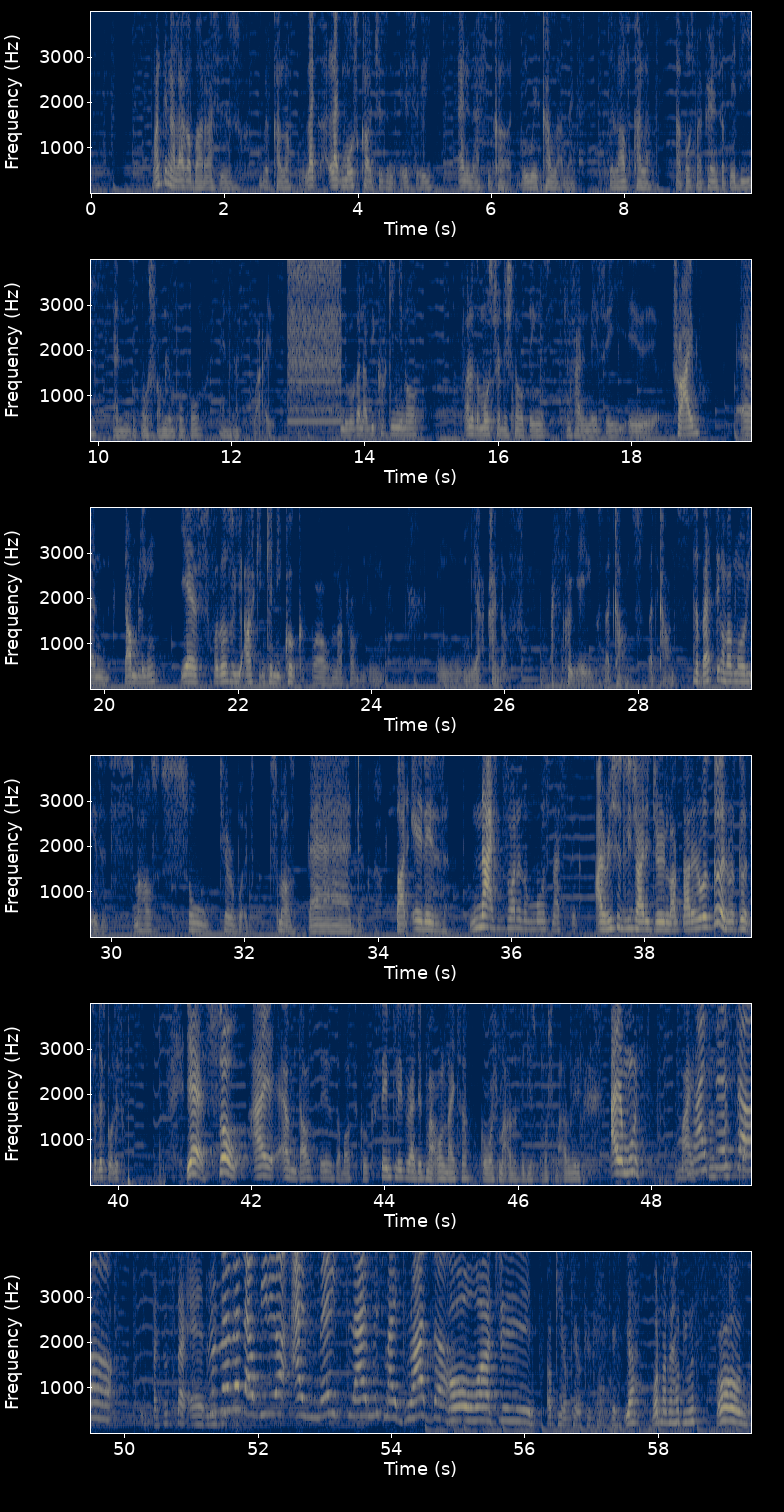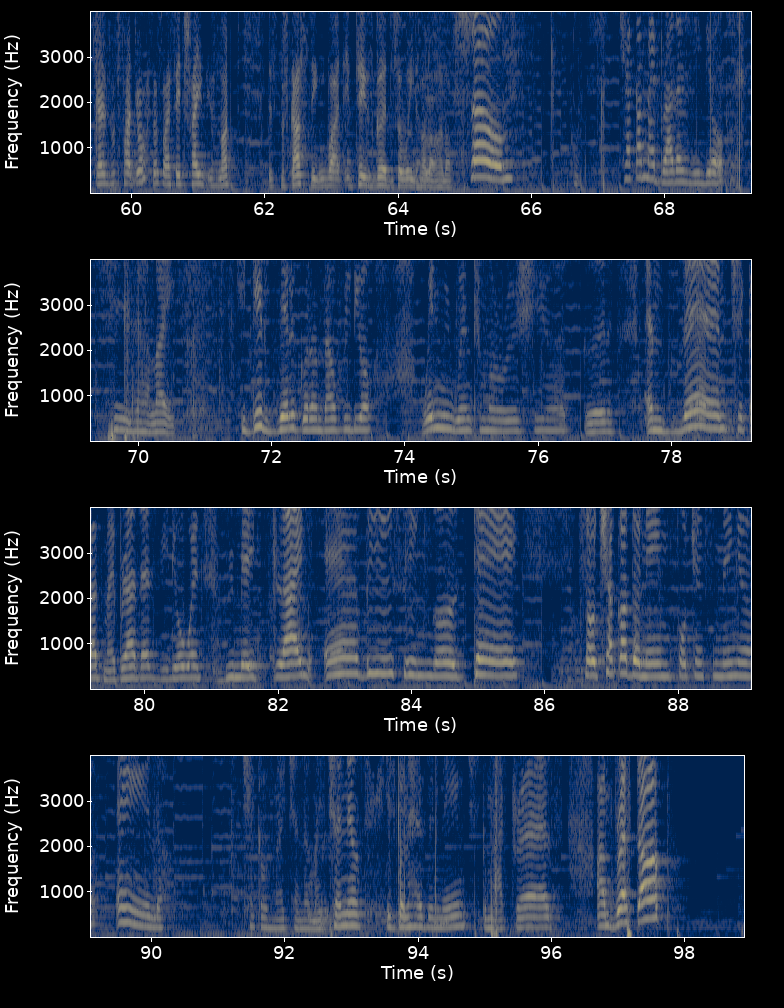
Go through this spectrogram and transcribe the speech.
One thing I like about us is we're color. Like like most cultures in SA and in Africa, they wear color. Like they love color. Uh, both my parents are Pedi and they're both from Limpopo, and that's wise. And we're gonna be cooking, you know, one of the most traditional things you can find in SA is tribe and dumpling. Yes, for those of you asking, can you cook? Well, not probably. Mm, yeah, kind of. I can cook eggs. That counts. That counts. The best thing about mori is it smells so terrible. It smells bad, but it is nice. It's one of the most nicest things. I recently tried it during lockdown and it was good. It was good. So let's go. Let's go. Yeah, so I am downstairs about to cook. Same place where I did my all nighter. Go watch my other videos. Go watch my other videos. I am with my, My sister. sister. My sister and Remember that video I made slime with my brother? Go watch it. Okay, okay, okay, okay, okay. Yeah. What must I help you with? Oh, guys, this part, yo, that's why I say tried is not. It's disgusting, but it tastes good. So wait, hold on, hold on. So, check out my brother's video. He's uh, like, he did very good on that video. When we went to Mauritius, good. And then check out my brother's video when we made slime every single day. So check out the name Fortune Semenya and check out my channel. My channel is gonna have a name, my dress. I'm dressed up.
